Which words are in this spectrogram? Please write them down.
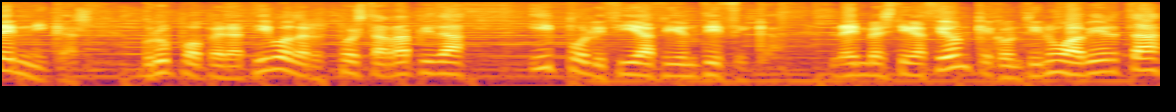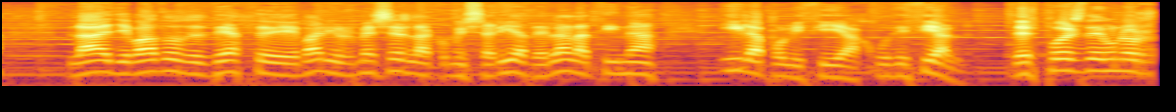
técnicas, Grupo Operativo de Respuesta Rápida y Policía Científica. La investigación, que continúa abierta, la ha llevado desde hace varios meses la Comisaría de la Latina y la Policía Judicial. Después de unos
